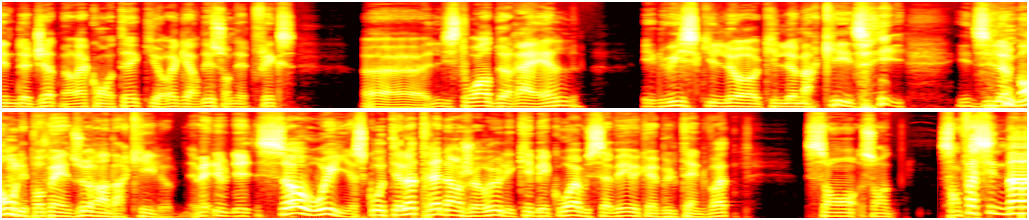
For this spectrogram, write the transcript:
Indejet me racontait qu'il a regardé sur Netflix l'histoire de Raël. Et lui, ce qui l'a marqué, il dit, il dit le monde n'est pas bien dur à embarquer. Ça, oui, il y a ce côté-là très dangereux. Les Québécois, vous savez, avec un bulletin de vote, sont, sont facilement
